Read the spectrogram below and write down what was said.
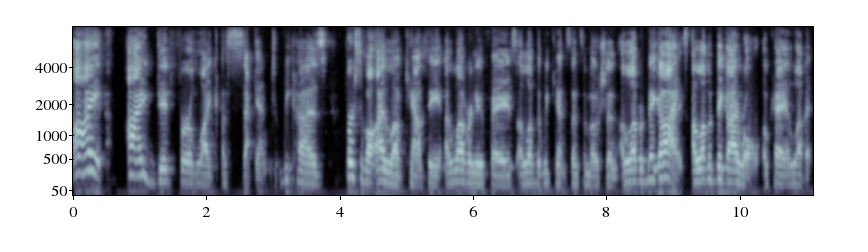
I I did for like a second because First of all, I love Kathy. I love her new face. I love that we can't sense emotion. I love her big eyes. I love a big eye roll. Okay, I love it.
